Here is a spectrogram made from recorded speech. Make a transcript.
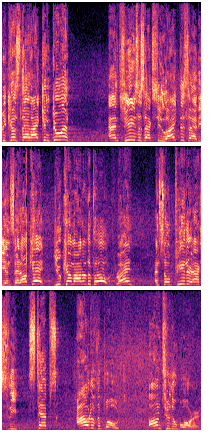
Because then I can do it. And Jesus actually liked this idea and said, Okay, you come out of the boat, right? And so Peter actually steps out of the boat onto the water.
